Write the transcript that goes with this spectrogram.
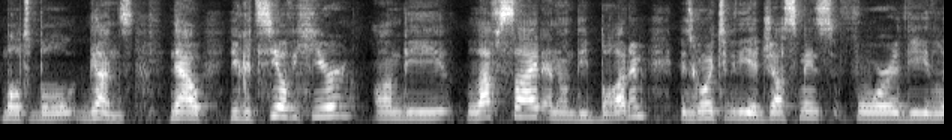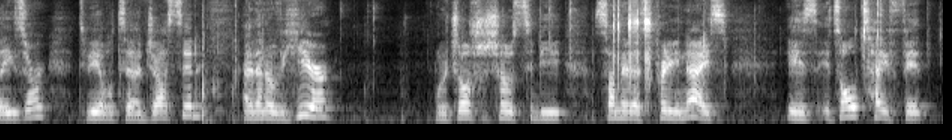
multiple guns. Now, you could see over here on the left side and on the bottom is going to be the adjustments for the laser to be able to adjust it. And then over here, which also shows to be something that's pretty nice, is it's all tight fit.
